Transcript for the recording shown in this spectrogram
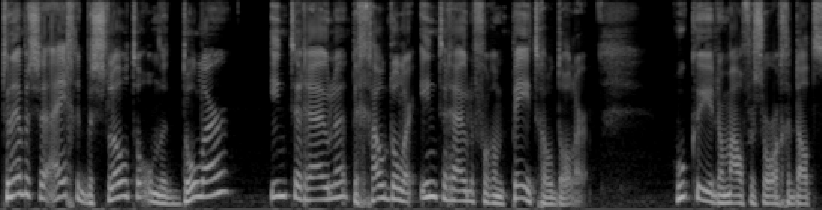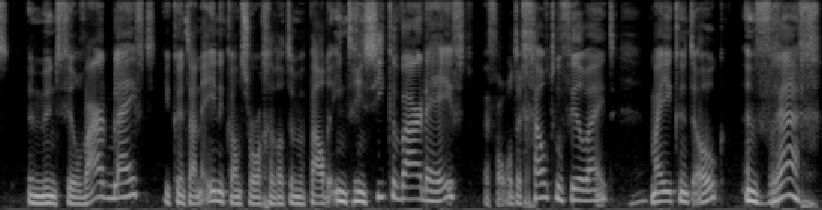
Toen hebben ze eigenlijk besloten om de dollar in te ruilen, de gouddollar in te ruilen voor een petrodollar. Hoe kun je normaal voor zorgen dat een munt veel waard blijft? Je kunt aan de ene kant zorgen dat het een bepaalde intrinsieke waarde heeft, bijvoorbeeld een goudhoeveelheid, maar je kunt ook een vraag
